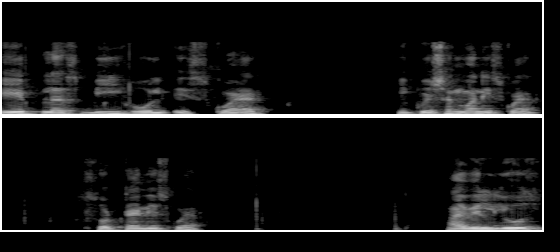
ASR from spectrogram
A plus b whole square. Equation 1 square. So 10 square. I will use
